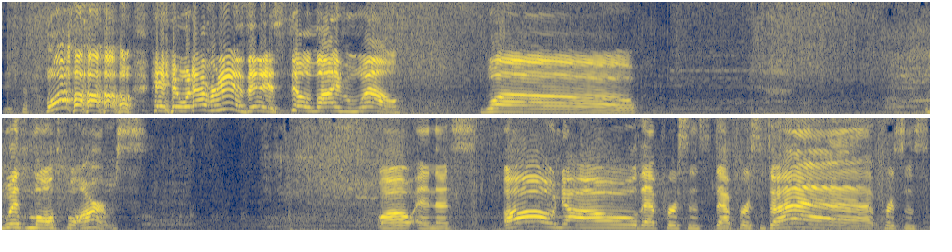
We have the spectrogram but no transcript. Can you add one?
It's a whoa! Hey, whatever it is, it is still alive and well. Whoa! With multiple arms. Whoa, and that's oh no, that person's that person's that person's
